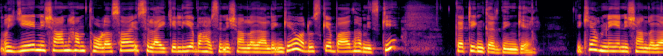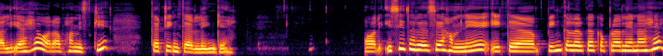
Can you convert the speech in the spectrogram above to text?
ये निशान हम थोड़ा सा सिलाई के लिए बाहर से निशान लगा लेंगे और उसके बाद हम इसकी कटिंग कर देंगे। देखिए, हमने ये निशान लगा लिया है और अब हम इसकी कटिंग कर लेंगे। और इसी तरह से हमने एक पिंक कलर का कपड़ा लेना है।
